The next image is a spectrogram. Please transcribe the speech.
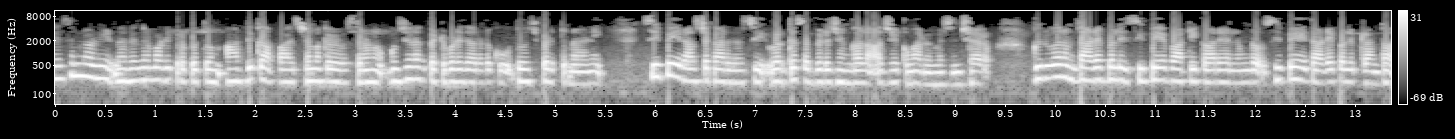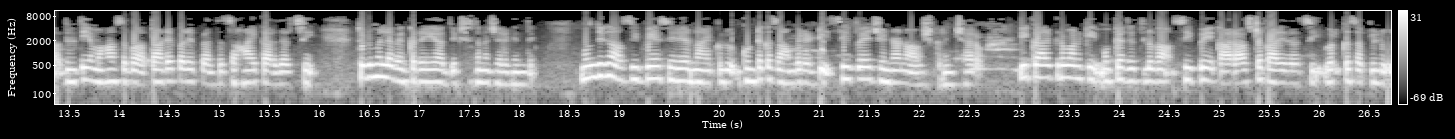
దేశంలోని నరేంద్ర మోడీ ప్రభుత్వం ఆర్థిక పారిశ్రామిక వ్యవస్థలను గుజరాత్ పెట్టుబడిదారులకు దోచిపెడుతున్నాయని సిపిఐ రాష్ట్ర కార్యదర్శి వర్గ సభ్యుల జంగాల అజయ్ కుమార్ విమర్శించారు. గురువారం తాడేపల్లి సిపిఐ పార్టీ కార్యాలయంలో సిపిఐ తాడేపల్లి ప్రాంత ద్వితీయ మహాసభ తాడేపల్లి ప్రాంత సహాయ కార్యదర్శి తిరుమల వెంకటయ్య అధ్యక్షతన జరిగింది. ముందుగా సిపిఐ సీనియర్ నాయకులు గుంటక సాంబిరెడ్డి సిపిఐ జెండాను ఆవిష్కరించారు. ఈ కార్యక్రమానికి ముఖ్య అతిథులుగా సిపిఐ రాష్ట్ర కార్యదర్శి వర్గ సభ్యులు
